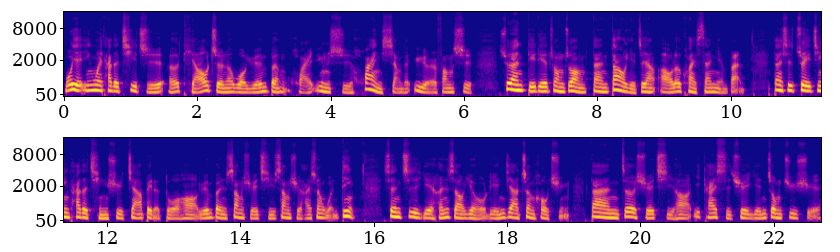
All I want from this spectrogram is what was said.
我也因为他的气质而调整了我原本怀孕时幻想的育儿方式，虽然跌跌撞撞，但倒也这样熬了快三年半。但是最近他的情绪加倍的多哈，原本上学期上学还算稳定，甚至也很少有廉价症候群，但这学期哈一开始却严重拒学，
